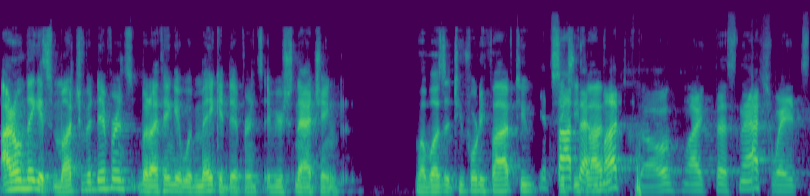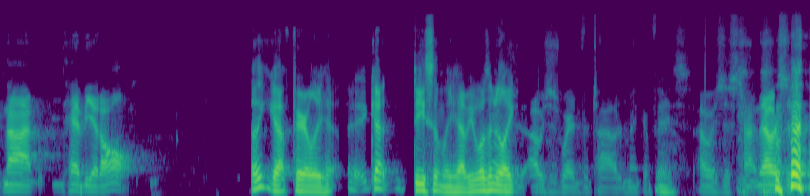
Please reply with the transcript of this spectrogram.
I don't think it's much of a difference, but I think it would make a difference if you're snatching. What was it? Two forty five, two sixty five. It's not that much though. Like the snatch weight's not heavy at all. I think it got fairly, it got decently heavy, wasn't it? Like I was just waiting for Tyler to make a face. I was just trying. That was just.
